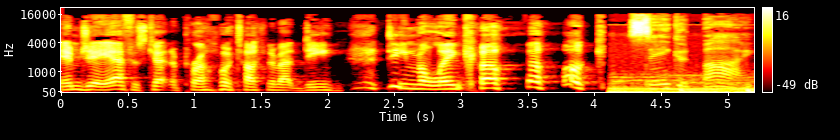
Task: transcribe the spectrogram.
MJF is cutting a promo talking about Dean Dean Malenko. Say goodbye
